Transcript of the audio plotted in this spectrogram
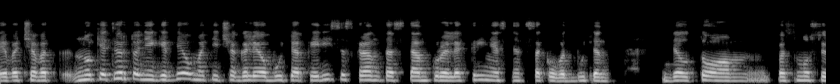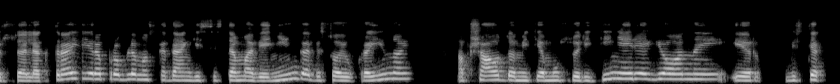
Tai va čia, vat, nuo ketvirto negirdėjau, matyt, čia galėjo būti ar kairysis krantas, ten, kur elektrinės, net sakau, vat, būtent dėl to pas mus ir su elektra yra problemos, kadangi sistema vieninga visoje Ukrainoje, apšaudomi tie mūsų rytiniai regionai ir vis tiek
